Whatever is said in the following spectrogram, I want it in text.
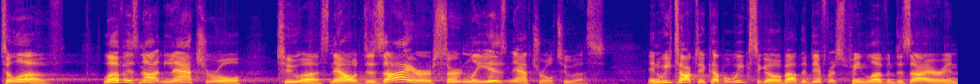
to love. Love is not natural to us. Now, desire certainly is natural to us. And we talked a couple weeks ago about the difference between love and desire, and,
